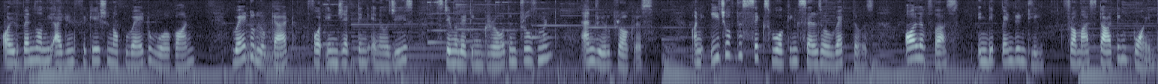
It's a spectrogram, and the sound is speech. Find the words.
all depends on the identification of where to work on, where to look at for injecting energies, stimulating growth improvement, and real progress. On each of the six working cells or vectors, all of us independently from our starting point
